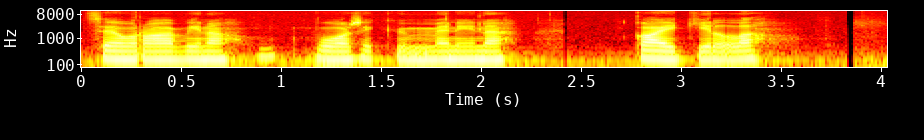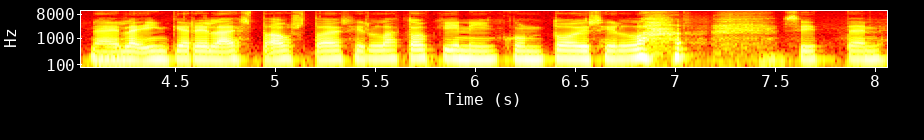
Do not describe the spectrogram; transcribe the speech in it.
seuraavina vuosikymmeninä kaikilla näillä inkeriläistaustaisilla, toki niin kuin toisilla sitten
